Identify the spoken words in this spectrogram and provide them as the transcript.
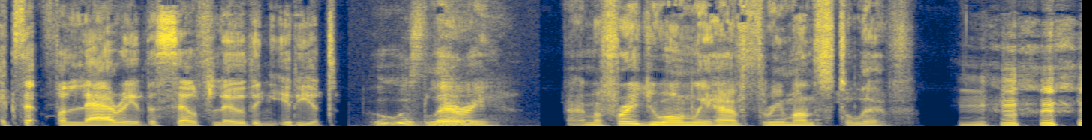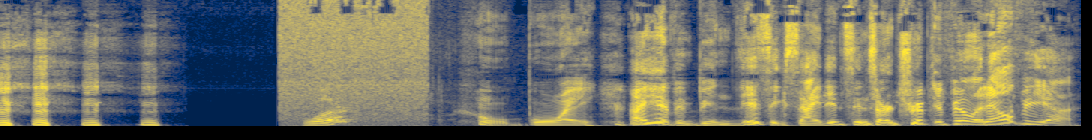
Except for Larry, the self loathing idiot. Who is Larry, I'm afraid you only have three months to live. What? Oh boy, I haven't been this excited since our trip to Philadelphia.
